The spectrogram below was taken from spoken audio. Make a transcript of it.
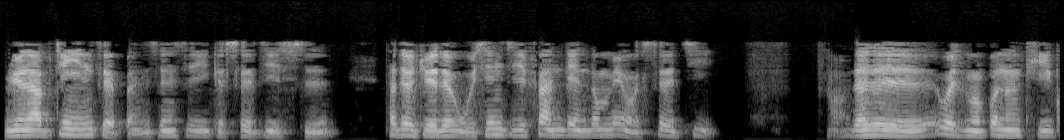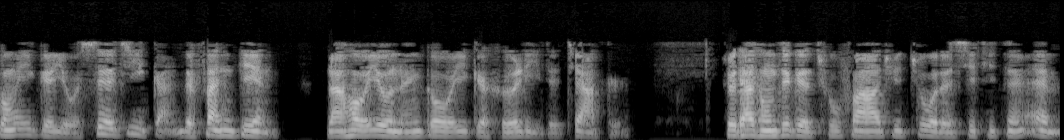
因为他经营者本身是一个设计师。他就觉得五星级饭店都没有设计，啊，但是为什么不能提供一个有设计感的饭店，然后又能够一个合理的价格？所以他从这个出发去做的 Citizen M，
